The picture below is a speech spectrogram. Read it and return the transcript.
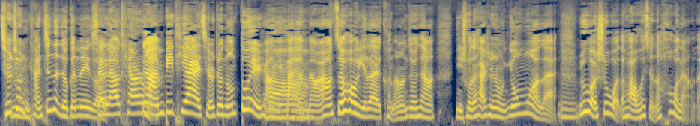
其实就你看真的就跟那个闲聊天跟 MBTI 其实就能对上，你发现没有？然后最后一类可能就像你说的，它是那种幽默类，嗯，如果是我的话，我会选择后两类，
